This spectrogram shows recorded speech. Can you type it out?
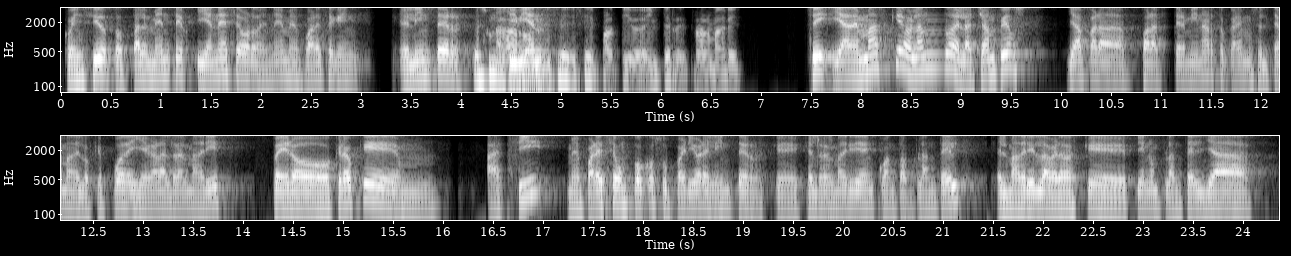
coincido totalmente y en ese orden, ¿eh? me parece que el Inter... Es una si bien... ese, ese partido de Inter-Real Madrid. Sí, y además que hablando de la Champions, ya para, para terminar tocaremos el tema de lo que puede llegar al Real Madrid, pero creo que mm, así me parece un poco superior el Inter que, el Real Madrid en cuanto a plantel el Madrid, la verdad, que tiene un plantel ya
